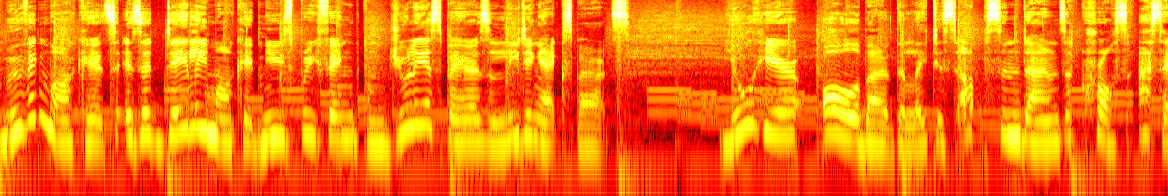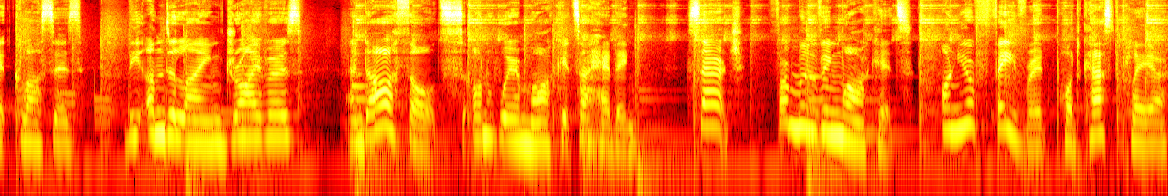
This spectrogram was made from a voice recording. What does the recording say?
Moving Markets is a daily market news briefing from Julius Baer's leading experts. You'll hear all about the latest ups and downs across asset classes, the underlying drivers, and our thoughts on where markets are heading. Search for Moving Markets on your favourite podcast player.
